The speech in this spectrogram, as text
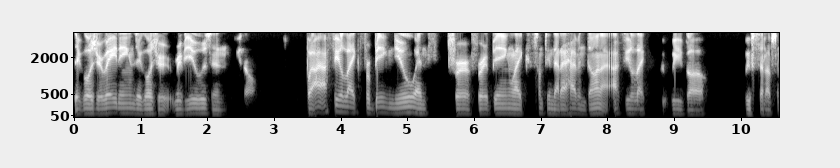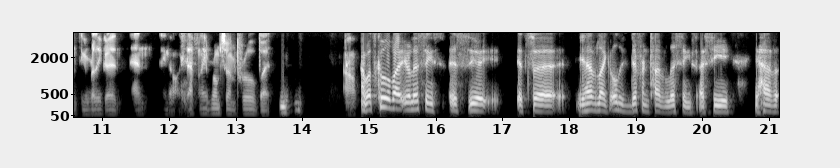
there goes your rating there goes your reviews and you know but I feel like for being new and for for it being like something that I haven't done I, I feel like we've uh we've set up something really good and you know definitely room to improve but And what's cool about your listings is you, it's uh, you have like all these different type of listings. I see you have an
